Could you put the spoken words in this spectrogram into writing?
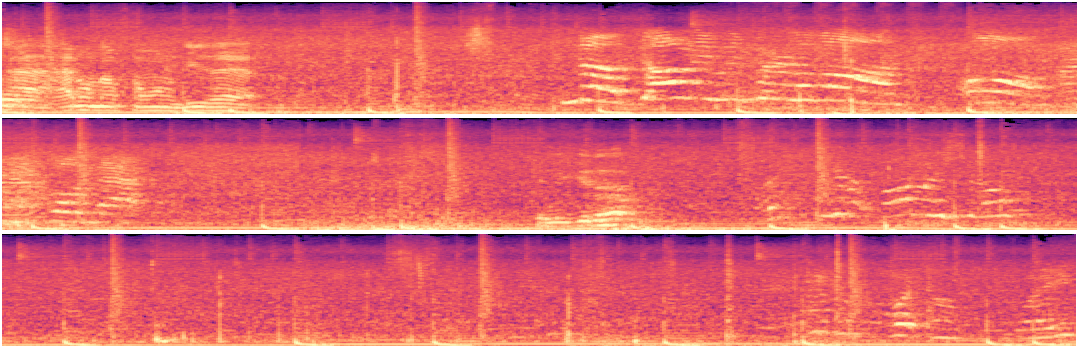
Is. I don't know if I want to do that. No, don't even turn it on. Oh. Alright, I'm pulling back. Can you get up? I can get up by myself. What a way.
